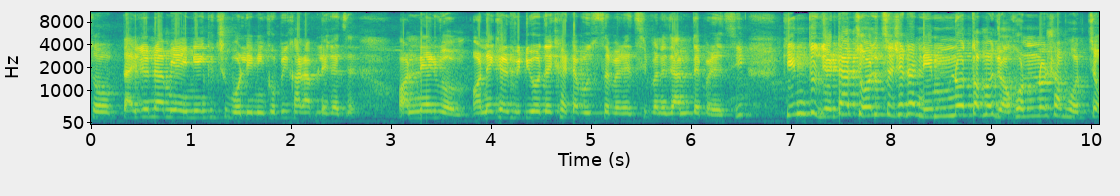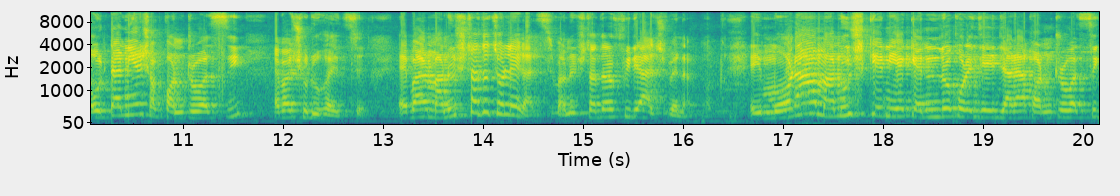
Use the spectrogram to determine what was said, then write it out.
সো তাই জন্য আমি এই নিয়ে কিছু বলিনি। খুবই খারাপ লেগেছে। অন্যের, অনেকের ভিডিও দেখে এটা বুঝতে পেরেছি মানে জানতে পেরেছি। কিন্তু যেটা চলছে, সেটা নিম্নতম জঘন্য সব হচ্ছে। ওটা নিয়ে সব কন্ট্রোভার্সি এবার শুরু হয়েছে। এবার মানুষটা তো চলে গেছে। মানুষটা তো আর ফিরে আসবে না। এই মরা মানুষকে নিয়ে কেন্দ্র করে যে যারা কন্ট্রোভার্সি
